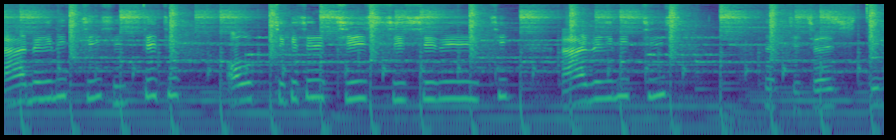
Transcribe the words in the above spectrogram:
Erneğini çiş istedi. Avuk çıkışını çiş çişini çiş. Erneğini çiş. Çözdüm.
